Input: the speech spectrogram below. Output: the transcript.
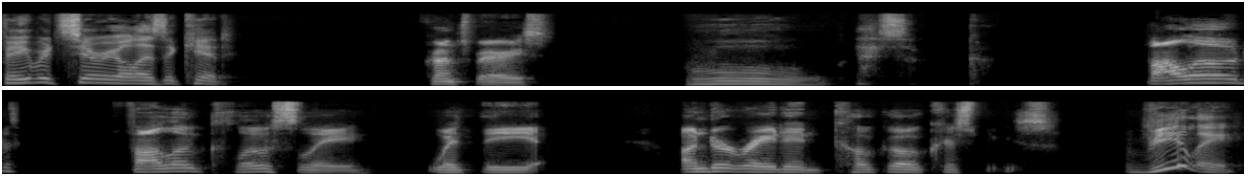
Favorite cereal as a kid? crunch berries Ooh, that's good. followed followed closely with the underrated Cocoa Krispies. really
